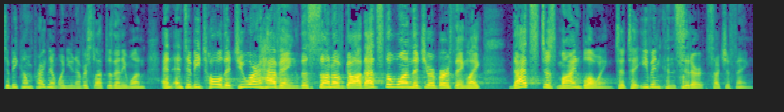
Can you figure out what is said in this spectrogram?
to become pregnant when you never slept with anyone and, and to be told that you are having the Son of God. That's the one that you're birthing. Like, that's just mind blowing to, to even consider such a thing.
